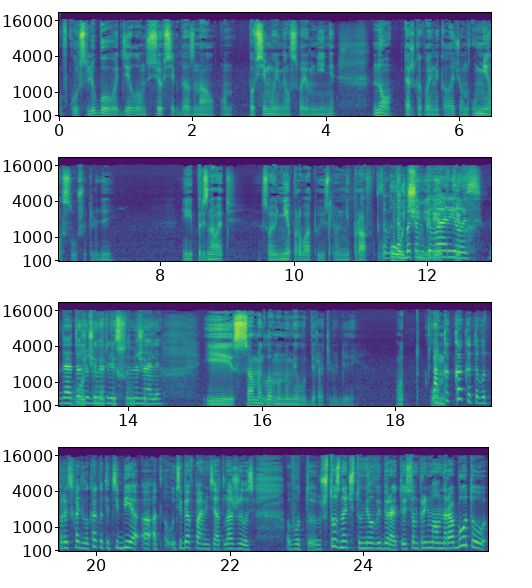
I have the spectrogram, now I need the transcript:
в курс любого дела, он все всегда знал, он по всему имел свое мнение, но, так же как Владимир Николаевич, он умел слушать людей и признавать свою неправоту, если он не прав, в вот очень об этом говорилось, да, тоже говорили, вспоминали. Случаях. И самое главное, он умел выбирать людей. А он... А как, как это вот происходило? Как это тебе, а, от, у тебя в памяти отложилось? Вот э, что значит умел выбирать? То есть он принимал на работу,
